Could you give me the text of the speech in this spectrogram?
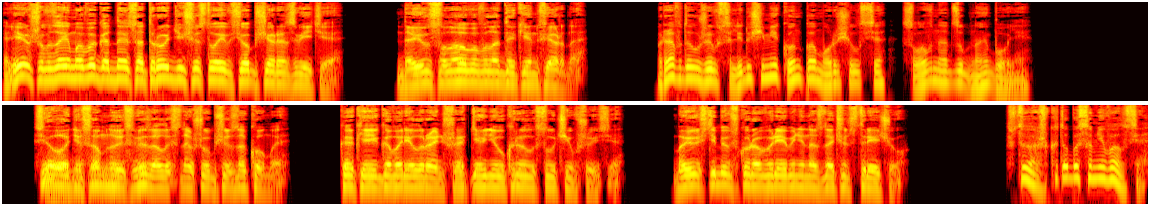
Лишь взаимовыгодное сотрудничество и всеобщее развитие. Даю слово владыке Инферно». Правда, уже в следующий миг он поморщился, словно от зубной боли. «Сегодня со мной связалась наша общая знакомая. Как я и говорил раньше, от нее не укрыл случившееся. Боюсь, тебе в скором времени назначат встречу». Что ж, кто бы сомневался.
